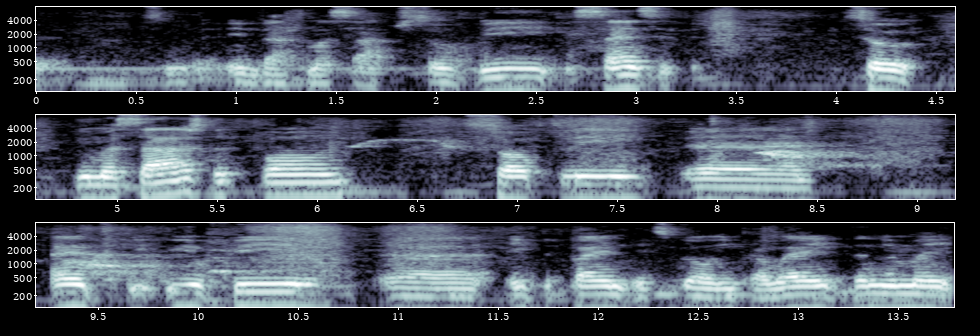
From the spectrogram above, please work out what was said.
uh, in that massage. So be sensitive. So you massage the point softly, uh, and you feel uh, if the pain is going away, then you may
